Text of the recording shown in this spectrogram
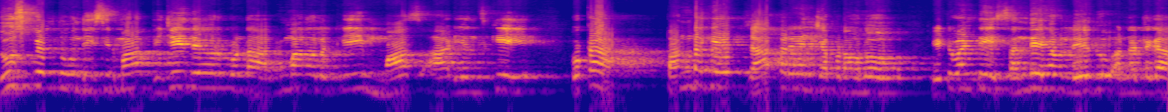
దూసుకువెళ్తూ ఉంది ఈ సినిమా. విజయ్ దేవరకొండ అభిమానులకి మాస్ ఆడియన్స్కి ఒక పండగే జాతర అని చెప్పడంలో ఎటువంటి సందేహం లేదు అన్నట్టుగా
